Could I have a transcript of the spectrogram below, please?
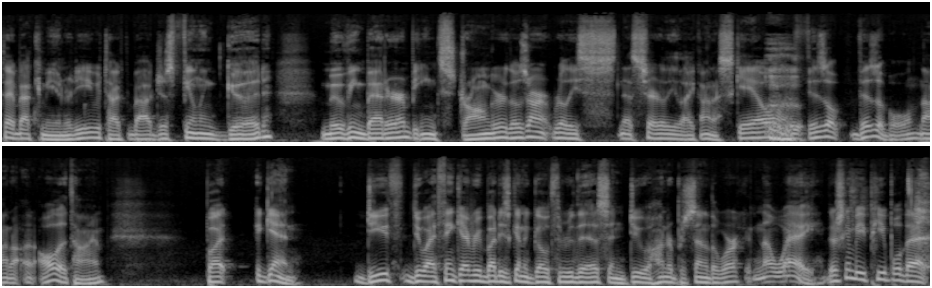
talked about community. We talked about just feeling good, moving better, being stronger. Those aren't really necessarily like on a scale, mm-hmm. visible, visible, not all the time. But again, do you th- do I think everybody's going to go through this and do 100% of the work? No way. There's going to be people that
